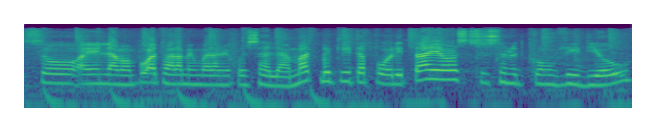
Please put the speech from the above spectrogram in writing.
So, ayun lamang po at maraming maraming po salamat. Magkita po ulit tayo sa susunod kong video.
